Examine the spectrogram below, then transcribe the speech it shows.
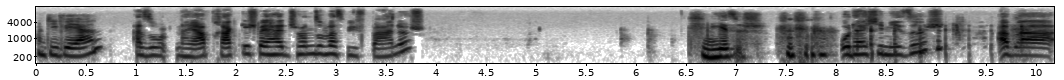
Und die wären? Also, naja, praktisch wäre halt schon sowas wie Spanisch Chinesisch. oder Chinesisch. Aber,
